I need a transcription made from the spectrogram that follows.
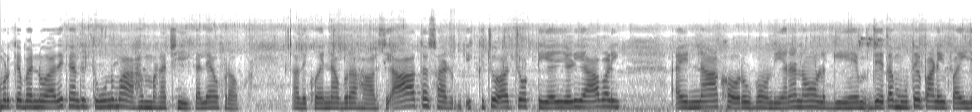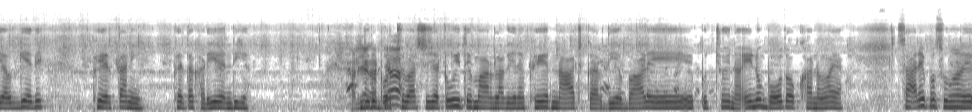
ਮੁੜ ਕੇ ਮੈਨੂੰ ਆਦੇ ਕਹਿੰਦੇ, ਤੂੰ ਨਮਾ। ਮੈਂ ਕਿਹਾ, ਠੀਕ ਆ, ਲਿਆਓ, ਫੜਾਓ। ਆ ਦੇਖੋ, ਇੰਨਾ ਬੁਰਾ ਹਾਲ ਸੀ। ਆਹ ਤਾਂ ਸਾ, ਇੱਕ ਝੋ ਝੋਟੀ ਹੈ ਜਿਹੜੀ ਆਹ ਵਾਲੀ ਇੰਨਾ ਖੌਰੂ ਪਾਉਂਦੀ ਹੈ ਨਾ, ਨਹਾਉਣ ਲੱਗੀ ਇਹ, ਜੇ ਤਾਂ ਮੂੰਹ ਤੇ ਪਾਣੀ ਪਾਈ ਜਾਵੇ ਇਹਦੇ, ਫਿਰ ਤਾਂ ਨਹੀਂ, ਫਿਰ ਤਾਂ ਖੜੀ ਰਹਿੰਦੀ ਆ। ਜਦੋਂ ਬੁਰਸ਼ ਵਰਸ਼ ਜਾਂ ਟੂਈ ਤੇ ਮਾਰਨ ਲੱਗ ਜਾਣਾ ਫੇਰ ਨਾਚ ਕਰਦੀ ਹੈ ਬਾਲੇ ਪੁੱਛੋ ਹੀ ਨਾ ਇਹਨੂੰ ਬਹੁਤ ਔਖਾ ਨਵਾਇਆ ਸਾਰੇ ਪਸ਼ੂਆਂ ਨੇ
